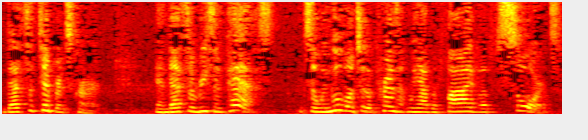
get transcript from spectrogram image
That's the temperance card. And that's a recent past. So we move on to the present. We have the five of swords.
